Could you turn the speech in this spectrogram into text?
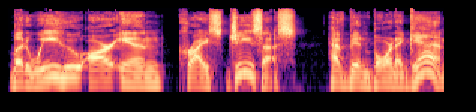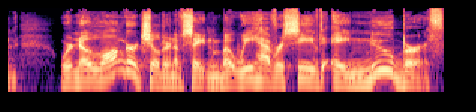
But we who are in Christ Jesus have been born again. We're no longer children of Satan, but we have received a new birth.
